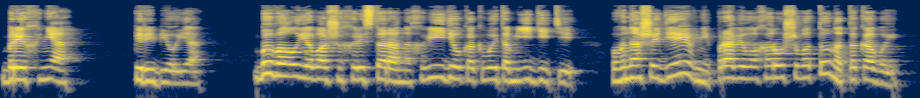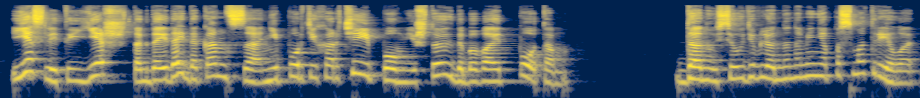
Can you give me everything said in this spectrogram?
«Брехня», – перебил я. «Бывал я в ваших ресторанах, видел, как вы там едите. В нашей деревне правила хорошего тона таковы. Если ты ешь, тогда и дай до конца, не порти харчи и помни, что их добывает потом». Дануся удивленно на меня посмотрела.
